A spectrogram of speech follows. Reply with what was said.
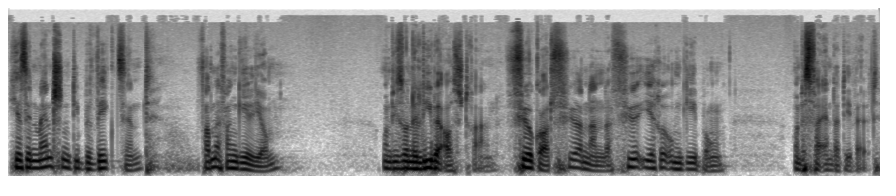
Hier sind Menschen, die bewegt sind vom Evangelium und die so eine Liebe ausstrahlen für Gott, füreinander, für ihre Umgebung. Und es verändert die Welt.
